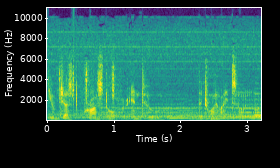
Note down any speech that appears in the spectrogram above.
You've just crossed over into the Twilight Zone.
